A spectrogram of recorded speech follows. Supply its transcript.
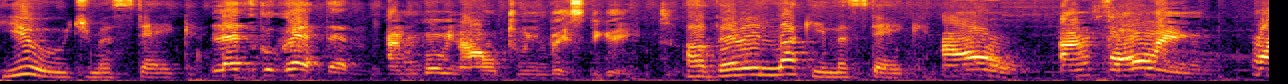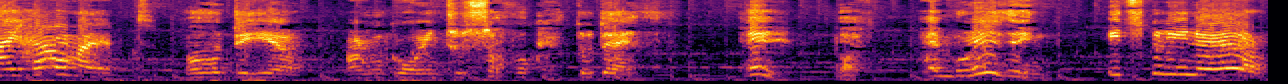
huge mistake. Let's go get them. I'm going out to investigate. A very lucky mistake. Ow! I'm falling! My helmet! Oh dear, I'm going to suffocate to death. Hey, but I'm breathing! It's clean air!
